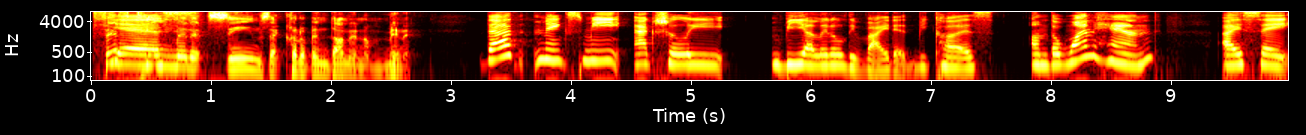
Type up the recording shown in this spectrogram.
15 Yes. minute scenes that could have been done in a minute. That makes me actually be a little divided because, on the one hand, I say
